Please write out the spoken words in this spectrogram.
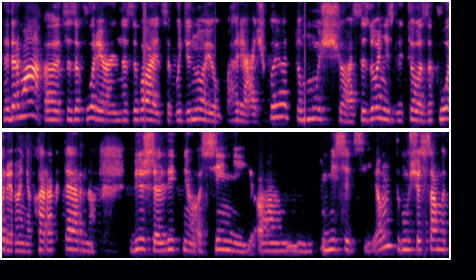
Недарма е, це захворювання називається водяною гарячкою, тому що сезонність для цього захворювання характерна більше літньо-осінній ем, місяці, тому що саме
